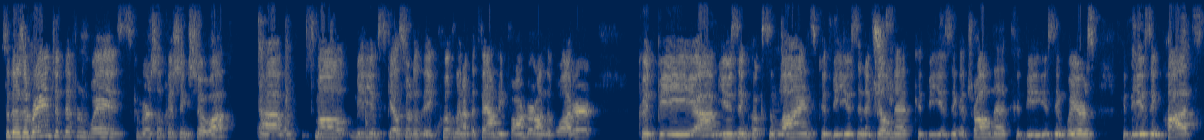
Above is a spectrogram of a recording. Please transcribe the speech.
So there's a range of different ways commercial fishing show up um, small, medium scale, sort of the equivalent of the family farmer on the water. Could be um, using hooks and lines, could be using a gill net, could be using a trawl net, could be using weirs, could be using pots.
